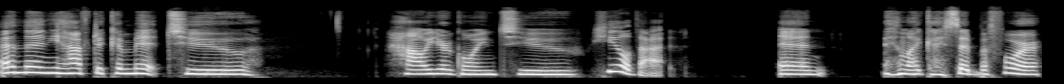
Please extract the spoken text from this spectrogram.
And then you have to commit to how you're going to heal that. And, and like I said before,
